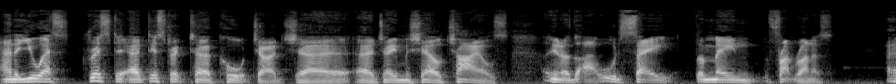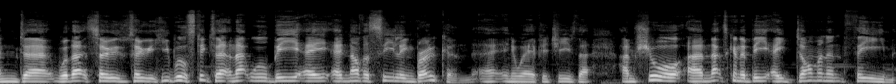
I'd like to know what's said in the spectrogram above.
and a U.S. District, uh, District uh, Court Judge, uh, uh, J. Michelle Childs. You know, I would say the main front runners. And uh, well, that so so he will stick to that, and that will be a another ceiling broken uh, in a way if he achieves that. I'm sure um, that's going to be a dominant theme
